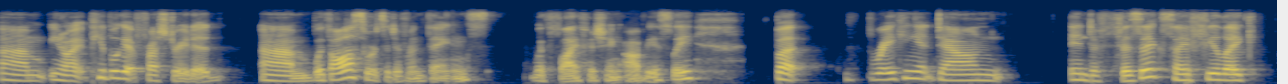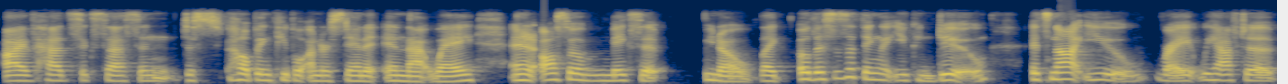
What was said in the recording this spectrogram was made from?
um, you know, people get frustrated um, with all sorts of different things with fly fishing, obviously, but breaking it down into physics, I feel like I've had success in just helping people understand it in that way. And it also makes it you know like oh this is a thing that you can do. It's not you right? We have to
